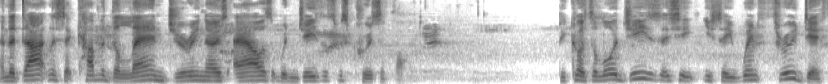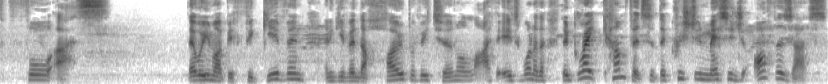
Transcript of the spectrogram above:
and the darkness that covered the land during those hours when Jesus was crucified. Because the Lord Jesus, you see, went through death for us, that we might be forgiven and given the hope of eternal life. It's one of the, the great comforts that the Christian message offers us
